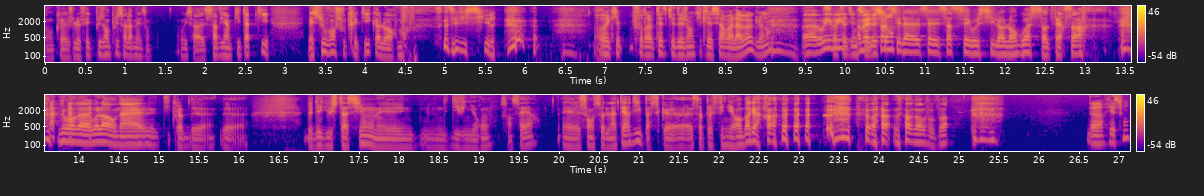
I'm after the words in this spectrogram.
Donc je le fais de plus en plus à la maison. Oui, ça, ça vient petit à petit. Mais souvent je suis critique, alors bon, c'est difficile. Faudrait, faudrait peut-être qu'il y ait des gens qui te les servent à l'aveugle, non? Euh, oui, Ça oui. une Ah, mais ça, c'est aussi la- l'angoisse ça, de faire ça. Nous, on a, voilà, on a un petit club de, de, de dégustation. On est, une- on est 10 vignerons, sincère. Et ça, on se l'interdit parce que ça peut finir en bagarre. voilà. Non, non, faut pas. Dernière question?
